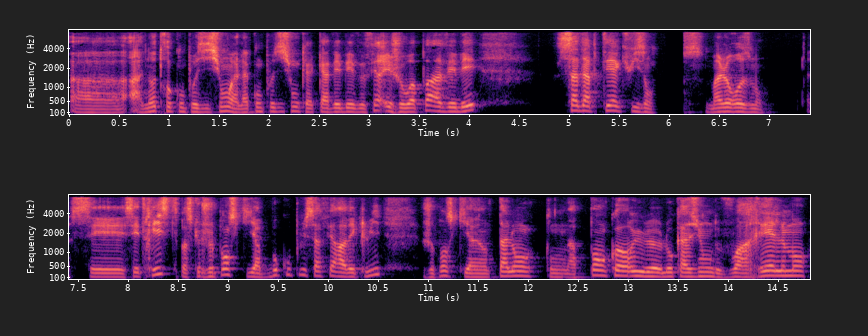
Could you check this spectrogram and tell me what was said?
à, notre composition, à la composition qu'AVB veut faire, et je vois pas AVB s'adapter à Cuisance, malheureusement. C'est triste parce que je pense qu'il y a beaucoup plus à faire avec lui. Je pense qu'il y a un talent qu'on n'a pas encore eu l'occasion de voir réellement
